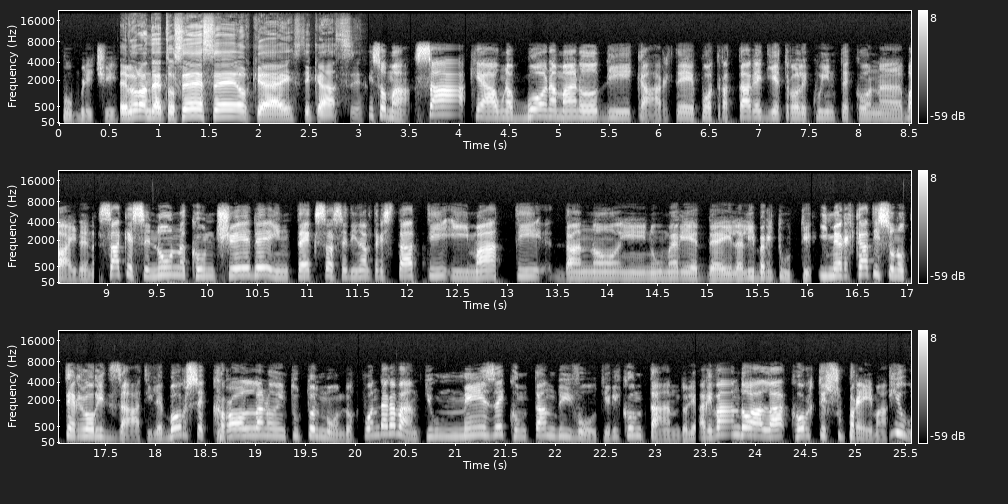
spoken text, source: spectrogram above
pubblici. E loro hanno detto: se, se, ok, sti cazzi. Insomma, sa che ha una buona mano di carte e può trattare dietro le quinte con eh, Biden. Sa che se non concede in Texas ed in altri stati i matti danno i numeri e dei liberi tutti. I mercati sono terrorizzati, le borse crollano in tutto il mondo. Può andare avanti un mese contando i voti, ricontandoli, arrivando alla Corte Suprema. Più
